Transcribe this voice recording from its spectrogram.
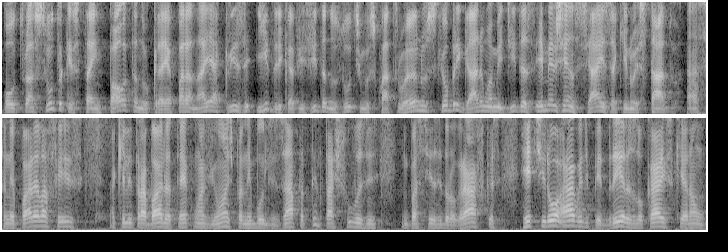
Outro assunto que está em pauta no CREA Paraná é a crise hídrica vivida nos últimos quatro anos, que obrigaram a medidas emergenciais aqui no estado. A Sanepar ela fez aquele trabalho até com aviões para nebulizar, para tentar chuvas em bacias hidrográficas, retirou a água de pedreiras locais que eram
